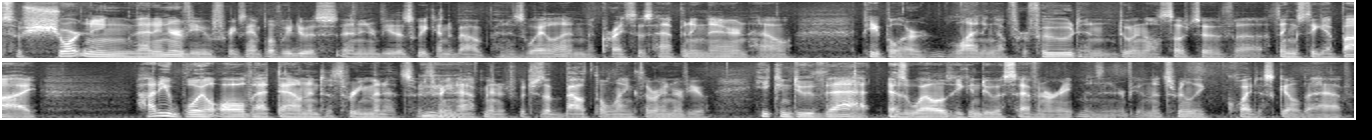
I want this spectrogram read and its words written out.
so shortening that interview, for example, if we do a, an interview this weekend about Venezuela and the crisis happening there and how people are lining up for food and doing all sorts of uh, things to get by, how do you boil all that down into three minutes or three and a half minutes, which is about the length of our interview? He can do that as well as he can do a seven or eight minute interview, and that's really quite a skill to have.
